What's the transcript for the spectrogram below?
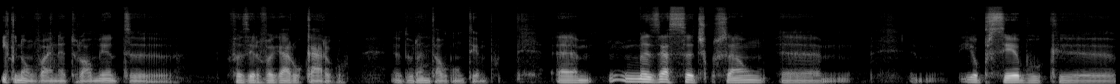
e que não vai naturalmente fazer vagar o cargo eh, durante algum tempo. Um, mas essa discussão, um, eu percebo que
